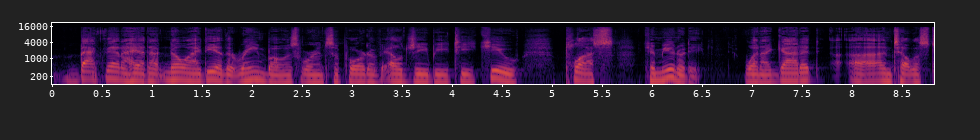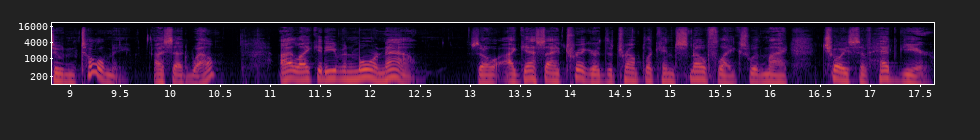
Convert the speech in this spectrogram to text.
back then I had no idea that rainbows were in support of LGBTQ plus community when I got it uh, until a student told me. I said, Well, I like it even more now. So I guess I triggered the Trumplican snowflakes with my choice of headgear.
